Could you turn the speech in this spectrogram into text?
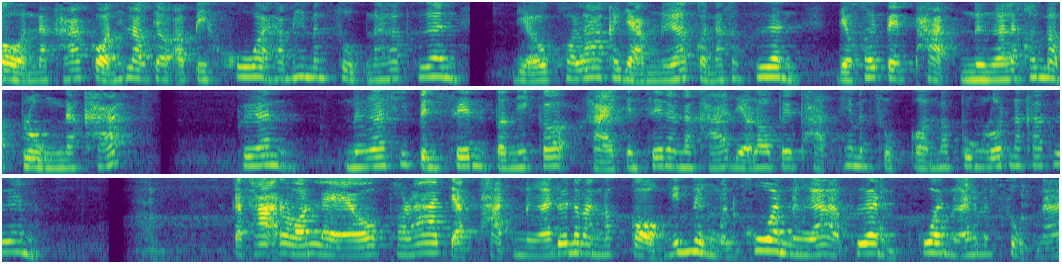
ก่อนนะคะ ก่อนที่เราจะเอาไปคั่วทำให้มันสุกนะคะเพื่อน เดี๋ยวพอล่าขยำเนื้อก่อนนะคะเพื่อน เดี๋ยวค่อยไปผัดเนื้อแล้วค่อยมาปรุงนะคะ เพื่อน เนื้อที่เป็นเส้นตอนนี้ก็หายเป็นเส้นแล้วนะคะ เดี๋ยวเราไปผัดให้มันสุกก่อนมาปรุงรสนะคะเพื่อน กระทะร้อนแล้วพอราจะผัดเนื้อด้วยน้ำมันมะกอกนิดหนึ่งเหมือนคั่วเนื้อเพื่อนคั่วเนื้อให้มันสุกนะ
